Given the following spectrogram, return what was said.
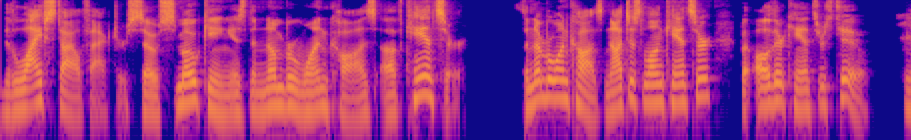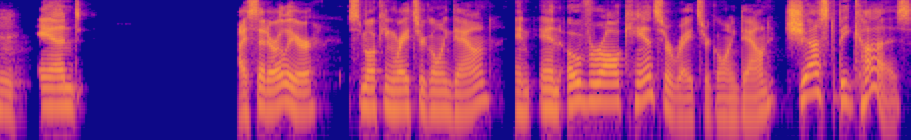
the lifestyle factors. So smoking is the number one cause of cancer. It's the number one cause, not just lung cancer, but other cancers too. Hmm. And I said earlier, smoking rates are going down and, and overall cancer rates are going down just because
